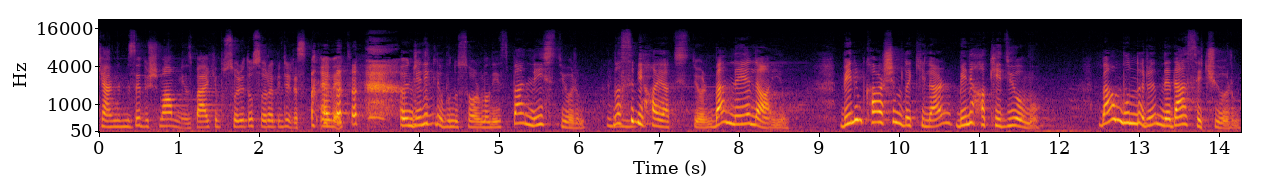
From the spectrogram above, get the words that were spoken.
kendimize düşman mıyız? Belki bu soruyu da sorabiliriz. Evet. Öncelikle bunu sormalıyız. Ben ne istiyorum? Nasıl bir hayat istiyorum? Ben neye layığım? Benim karşımdakiler beni hak ediyor mu? Ben bunları neden seçiyorum?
